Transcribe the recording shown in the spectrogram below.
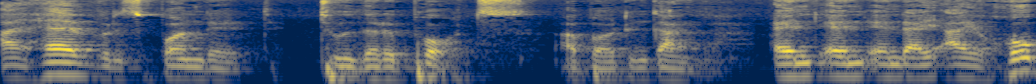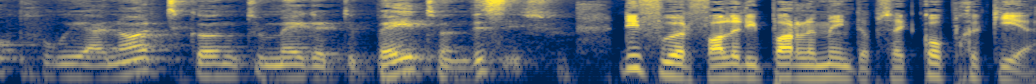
I have responded to the reports about Nkandla. And, and, and I, I hope we are not going to make a debate on this issue. Die voorval het die parlement op sy kop gekeer.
